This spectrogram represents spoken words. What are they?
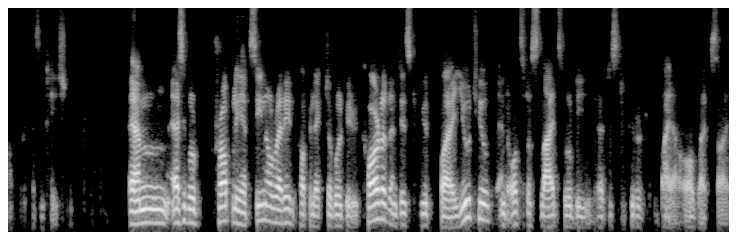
after the presentation. Um, as you will probably have seen already, the coffee lecture will be recorded and distributed via YouTube, and also the slides will be uh, distributed via our website.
